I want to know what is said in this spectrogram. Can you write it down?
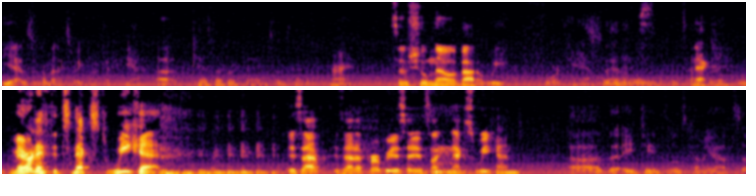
Yeah, this will come out next week. Okay. Yeah. Uh, Camp's my birthday. I'm so excited. All right. So she'll know about a week before camp. So, that it's it's. Meredith, it's next weekend. is that is that appropriate to say it's like next weekend? Uh, the 18th is when's coming out, so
